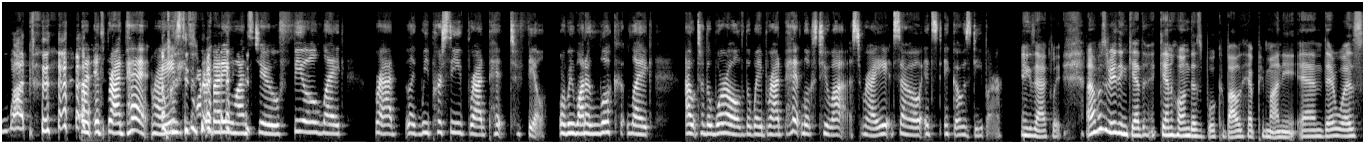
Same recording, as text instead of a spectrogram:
what? but it's Brad Pitt, right? So everybody wants to feel like Brad, like we perceive Brad Pitt to feel, or we want to look like out to the world the way Brad Pitt looks to us, right? So it's it goes deeper. Exactly. I was reading Ken, Ken Honda's book about happy money, and there was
